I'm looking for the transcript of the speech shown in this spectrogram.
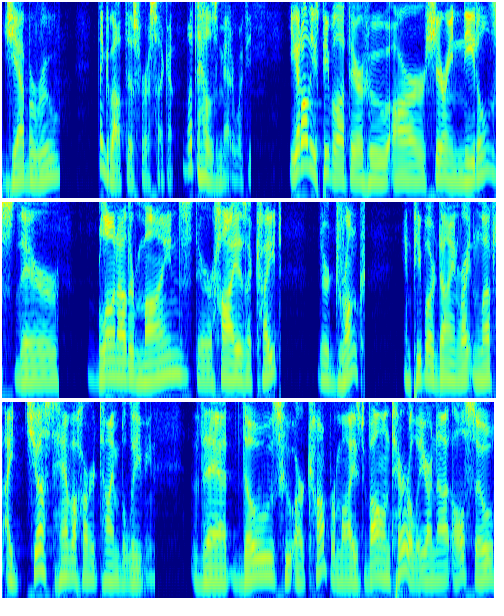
jabberoo. Think about this for a second. What the hell is the matter with you? You got all these people out there who are sharing needles. They're blown out of their minds. They're high as a kite. They're drunk and people are dying right and left. I just have a hard time believing that those who are compromised voluntarily are not also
